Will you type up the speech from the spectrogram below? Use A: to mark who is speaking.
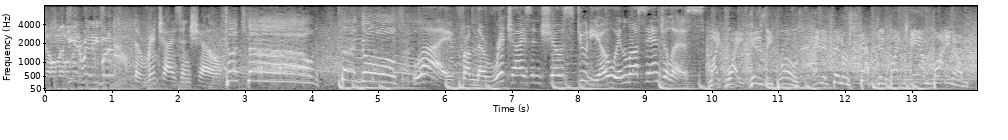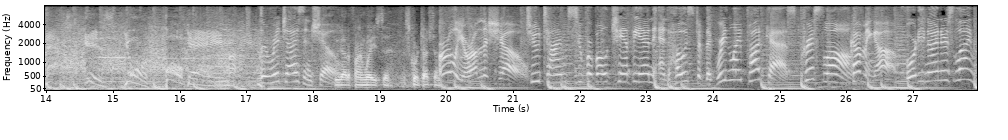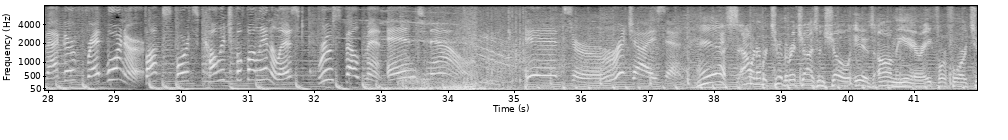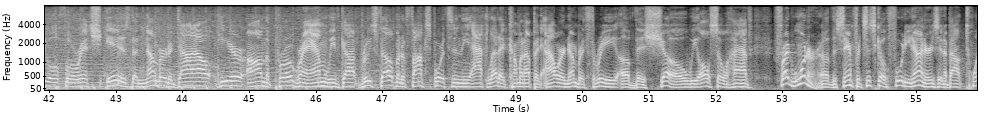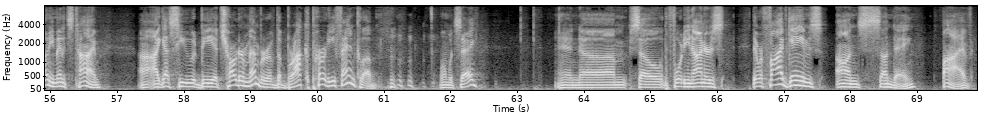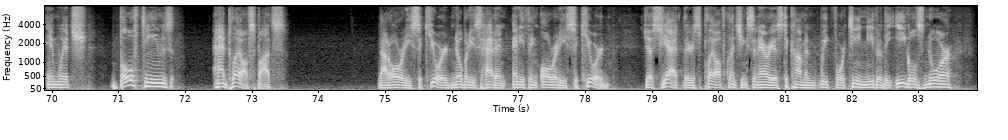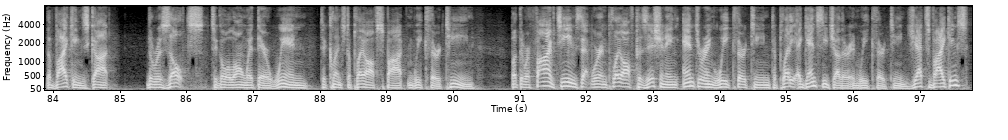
A: gentlemen, get ready for the
B: The Rich Eisen Show.
C: Touchdown! Bengals!
B: Live from the Rich Eisen Show studio in Los Angeles.
D: Mike White hit as he throws, and it's intercepted by Cam Bynum. That is your ball game.
B: The Rich Eisen Show.
E: We got to find ways to score touchdowns.
B: Earlier on the show, two time Super Bowl champion and host of the Greenlight Podcast, Chris Long. Coming up, 49ers linebacker Fred Warner, Fox Sports college football analyst Bruce Feldman. And now, it's Rich Eisen.
C: Yes, hour number two of the Rich Eisen Show is on the air. 844-204-RICH is the number to dial here on the program. We've got Bruce Feldman of Fox Sports and The Athletic coming up at hour number three of this show. We also have Fred Warner of the San Francisco 49ers in about 20 minutes' time. Uh, I guess he would be a charter member of the Brock Purdy fan club, one would say. And um, so the 49ers, there were five games on Sunday, five, in which both teams had playoff spots. Not already secured. Nobody's had an, anything already secured just yet. There's playoff clinching scenarios to come in week 14. Neither the Eagles nor the Vikings got the results to go along with their win to clinch the playoff spot in week 13 but there were five teams that were in playoff positioning entering week 13 to play against each other in week 13 jets vikings.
